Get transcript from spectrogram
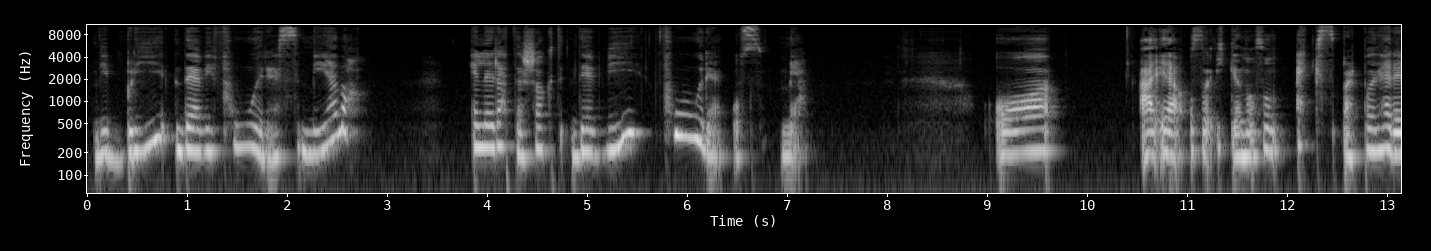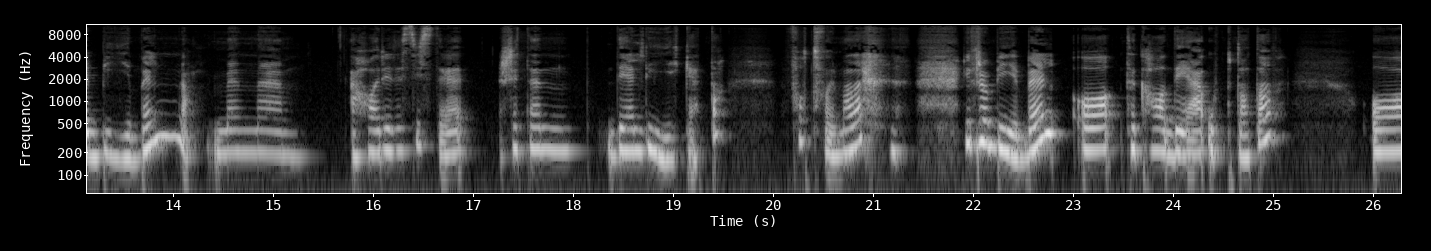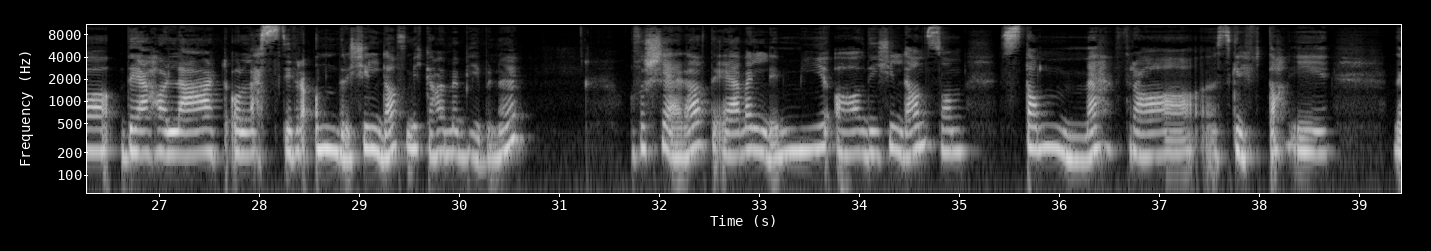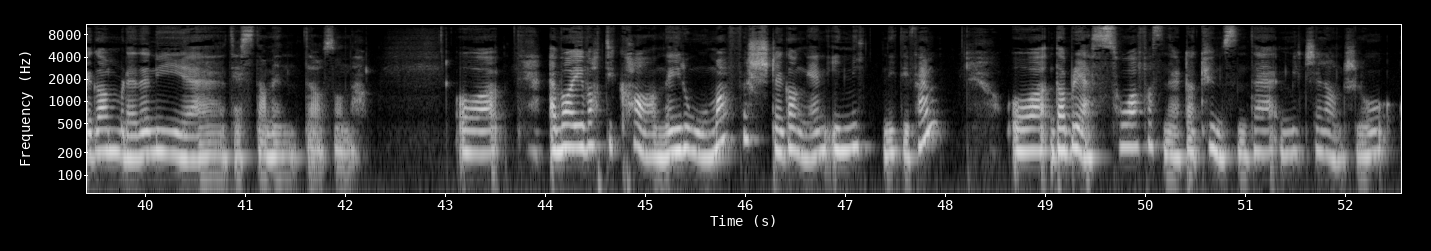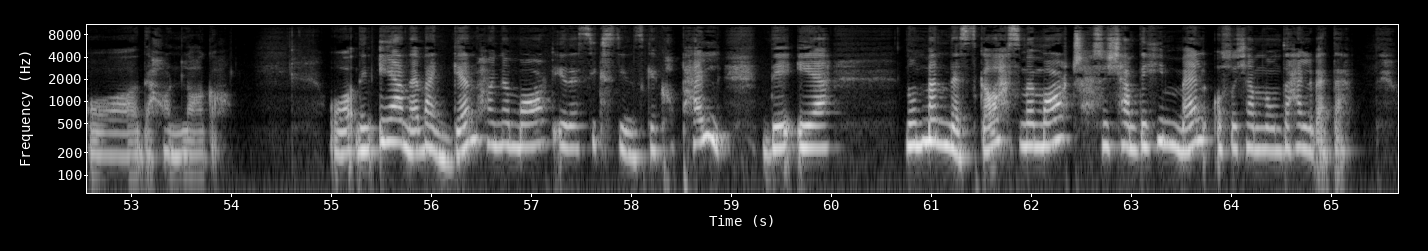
Vi blir det vi fôres med, da. Eller rettere sagt det vi fôrer oss med. Og jeg er altså ikke noe sånn ekspert på denne Bibelen, da. Men eh, jeg har i det siste sett en del likheter. Fått for meg det. Fra Bibelen og til hva det er opptatt av. Og det jeg har lært og lest fra andre kilder som ikke har med Bibelen å gjøre. Og så ser jeg at det er veldig mye av de kildene som stammer fra Skrifta i Det gamle, Det nye testamentet og sånn. da. Og jeg var i Vatikanet i Roma første gangen i 1995. Og da ble jeg så fascinert av kunsten til Michelangelo og det han laga. Og den ene veggen han har malt i Det sixtinske kapell, det er noen mennesker som er malt, som kommer til himmelen, og så kommer noen til helvete.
